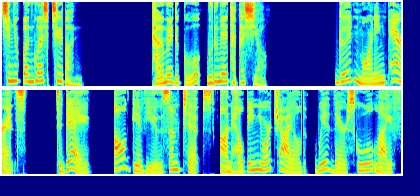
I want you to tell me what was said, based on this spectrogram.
16번과 17번. 다음을 듣고 물음에 답하시오. Good morning, parents. Today, I'll give you some tips on helping your child with their school life.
